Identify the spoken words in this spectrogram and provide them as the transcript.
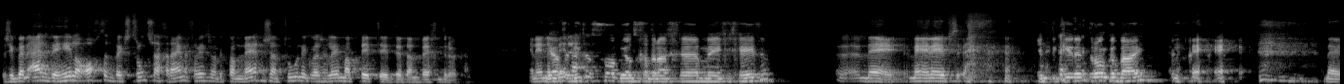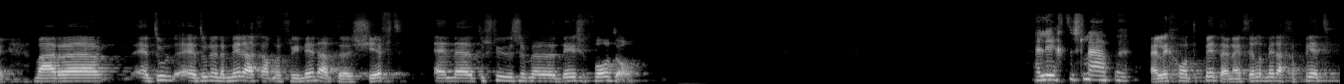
Dus ik ben eigenlijk de hele ochtend bij strontzagerijnig geweest, want ik kwam nergens aan toe en ik was alleen maar Pip dit, dit aan het wegdrukken. En in de Je had er middag... niet het voorbeeldgedrag eh, meegegeven? Eh, nee, nee, nee. In een keer een dronken bui? nee. nee. Maar eh, en, toen, en toen in de middag had mijn vriendin had de shift. En eh, toen stuurde ze me deze foto. Hij ligt te slapen. Hij ligt gewoon te pitten en hij heeft de hele middag gepit.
